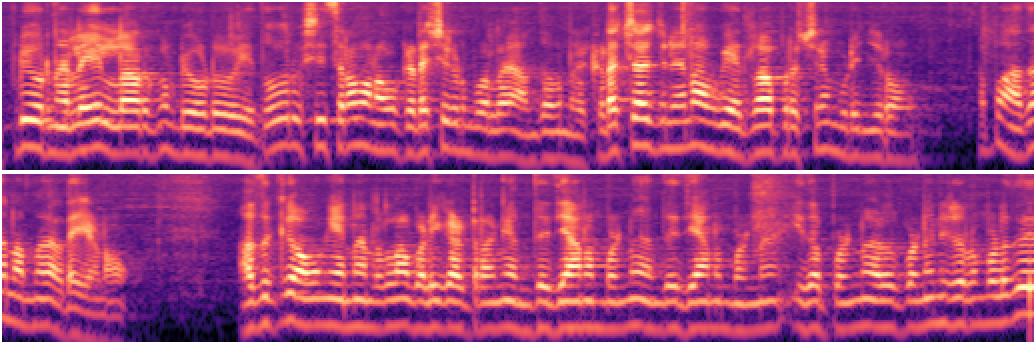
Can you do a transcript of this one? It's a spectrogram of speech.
இப்படி ஒரு நிலையில் எல்லாருக்கும் இப்படி ஒரு ஏதோ ஒரு சீக்கிரமாக நமக்கு கிடைச்சிக்கணும் போல். அந்த ஒன்று கிடைச்சாச்சுன்னா அவங்க எல்லா பிரச்சனையும் முடிஞ்சிடும் அப்போ அதை நம்ம அடையணும். அதுக்கு அவங்க என்னென்னலாம் வழிகாட்டுறாங்க? இந்த தியானம் பண்ணு அந்த தியானம் பண்ணு இதை பண்ணு அதை பண்ணுன்னு சொல்லும் பொழுது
